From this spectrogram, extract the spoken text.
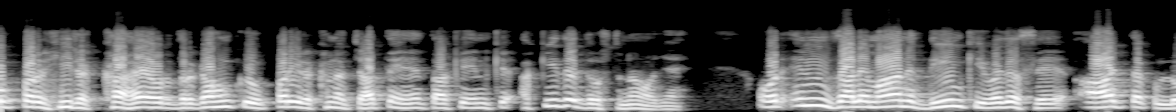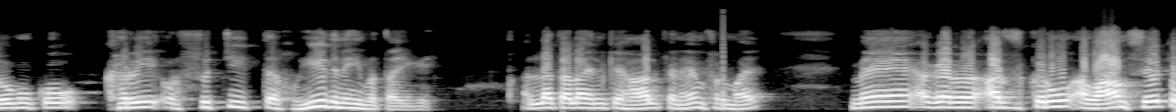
ऊपर ही रखा है और दरगाहों के ऊपर ही रखना चाहते हैं ताकि इनके अकीदे दुरुस्त ना हो जाएँ। और इन ालिमान दीन की वजह से आज तक लोगों को खरी और सच्ची तोहीद नहीं बताई गई। अल्लाह ताला इनके हाल पर रहम फरमाए। मैं अगर अर्ज़ करूँ आवाम से तो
